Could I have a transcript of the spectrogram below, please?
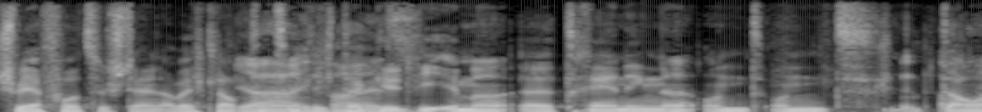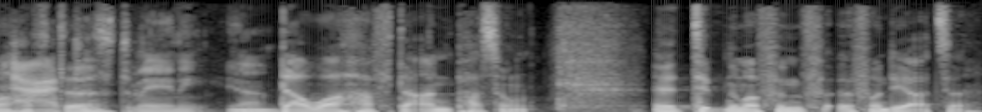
schwer vorzustellen, aber ich glaube ja, tatsächlich, ich da gilt wie immer äh, Training ne? und, und genau. dauerhafte, Training, ja. dauerhafte Anpassung. Äh, Tipp Nummer 5 äh, von dir, Atze.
